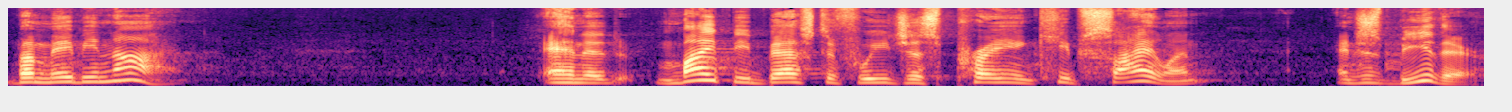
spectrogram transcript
but maybe not. And it might be best if we just pray and keep silent and just be there.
